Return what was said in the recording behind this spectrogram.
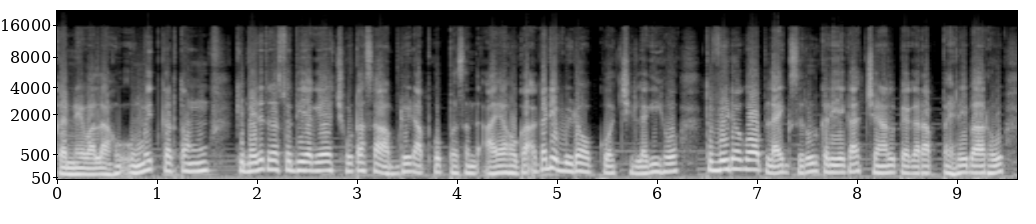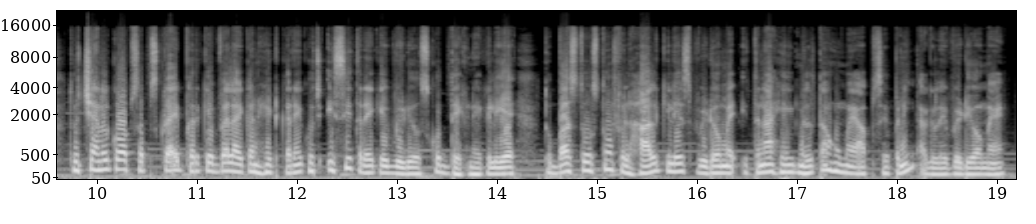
करने वाला हूँ। उम्मीद करता हूँ कि मेरी तरफ़ से दिया गया छोटा सा अपडेट आपको पसंद आया होगा। अगर ये वीडियो आपको अच्छी लगी हो तो वीडियो को आप लाइक ज़रूर करिएगा। चैनल पे अगर आप पहली बार हो तो चैनल को आप सब्सक्राइब करके बेल आइकन हिट करें कुछ इसी तरह के वीडियोस को देखने के लिए। तो बस दोस्तों, फ़िलहाल के लिए इस वीडियो में इतना ही। मिलता हूँ मैं आपसे अपनी अगले वीडियो में।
